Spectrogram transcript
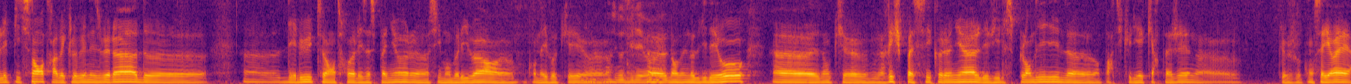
l'épicentre avec le Venezuela de euh, des luttes entre les Espagnols, euh, Simon Bolivar, euh, qu'on a évoqué dans une autre vidéo. Dans une autre vidéo. donc, riche passé colonial, des villes splendides, en particulier Carthagène, que je conseillerais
